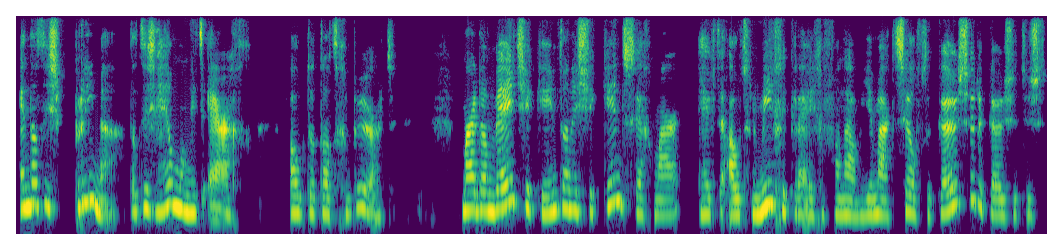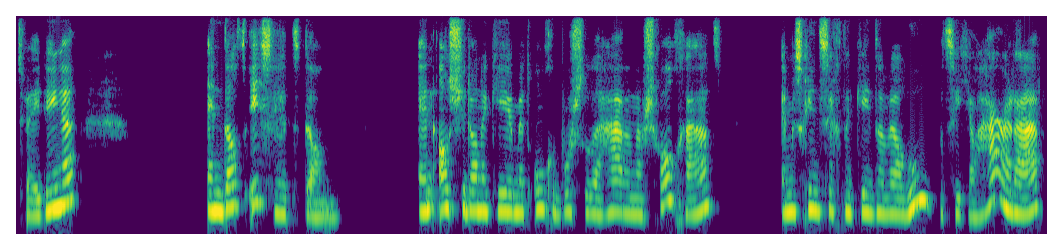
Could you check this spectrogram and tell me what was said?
En dat is prima. Dat is helemaal niet erg, ook dat dat gebeurt. Maar dan weet je kind, dan is je kind, zeg maar, heeft de autonomie gekregen van, nou, je maakt zelf de keuze, de keuze tussen twee dingen. En dat is het dan. En als je dan een keer met ongeborstelde haren naar school gaat, en misschien zegt een kind dan wel, hoe, wat zit jouw haar raar?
